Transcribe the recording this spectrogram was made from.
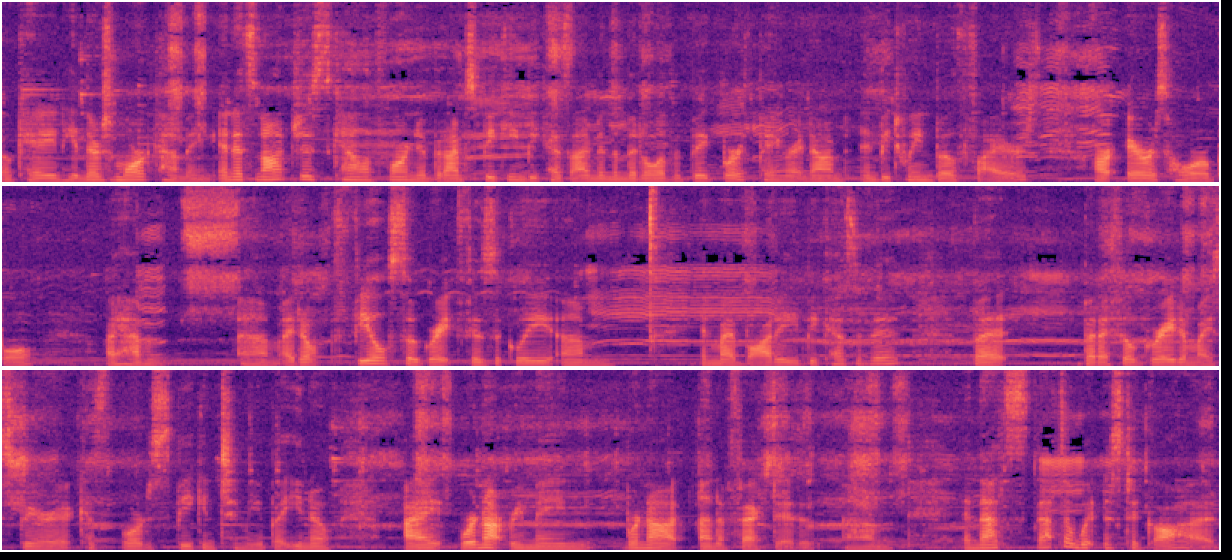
Okay, and he, there's more coming. And it's not just California, but I'm speaking because I'm in the middle of a big birth pain right now. I'm in between both fires. Our air is horrible. I haven't, um, I don't feel so great physically um, in my body because of it, but but I feel great in my spirit because the Lord is speaking to me. But you know, I we're not remain we're not unaffected, um, and that's that's a witness to God.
